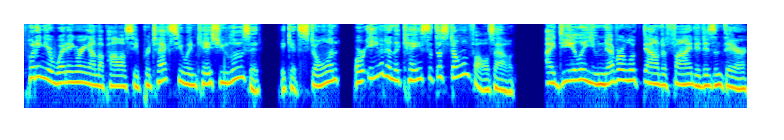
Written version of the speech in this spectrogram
Putting your wedding ring on the policy protects you in case you lose it, it gets stolen, or even in the case that the stone falls out. Ideally, you never look down to find it isn't there,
